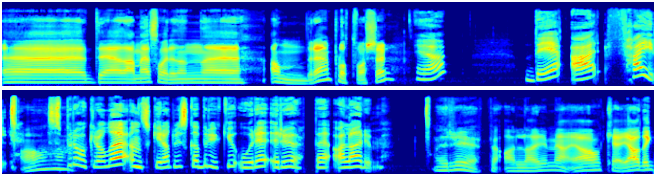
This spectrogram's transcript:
Eh, det der må jeg svare den eh, andre. Plottvarsel. Ja. Det er feil. Ah, Språkrådet ønsker at vi skal bruke ordet røpealarm. røpealarm, ja. Ja, ok. Ja, det,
